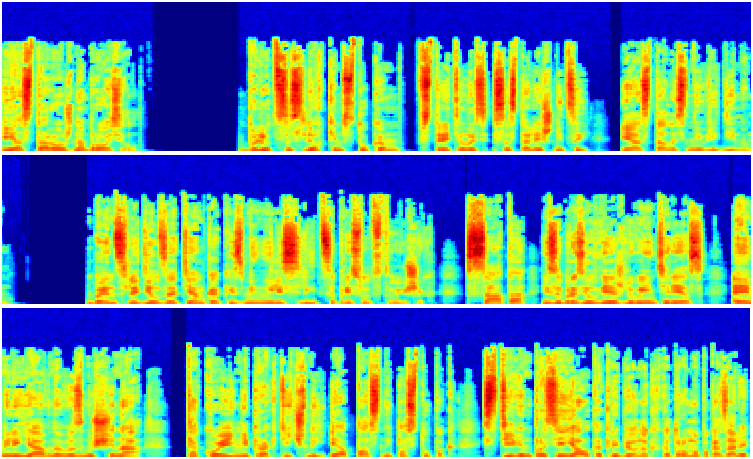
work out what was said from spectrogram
и осторожно бросил. Блюдце с легким стуком встретилось со столешницей и осталось невредимым. Бен следил за тем, как изменились лица присутствующих. Сата изобразил вежливый интерес, Эмили явно возмущена, такой непрактичный и опасный поступок. Стивен просиял, как ребенок, которому показали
